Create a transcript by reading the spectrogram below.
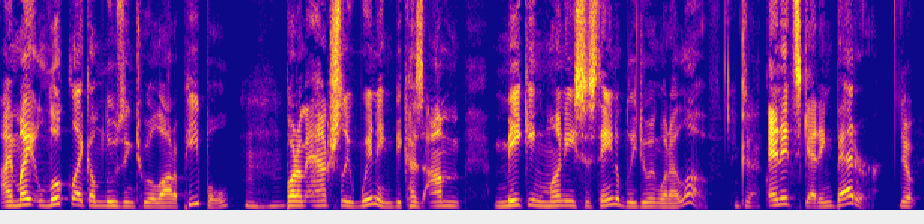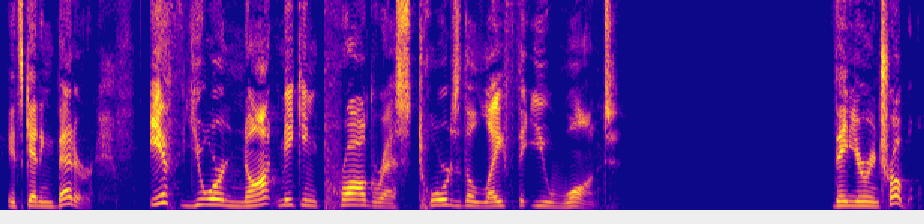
I might look like I'm losing to a lot of people, mm-hmm. but I'm actually winning because I'm making money sustainably doing what I love. Exactly. And it's getting better. Yep. It's getting better. If you're not making progress towards the life that you want, then you're in trouble.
